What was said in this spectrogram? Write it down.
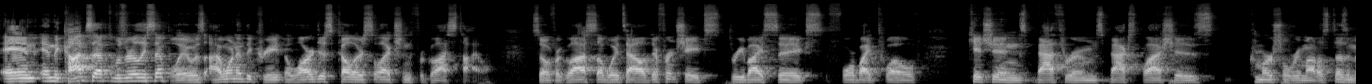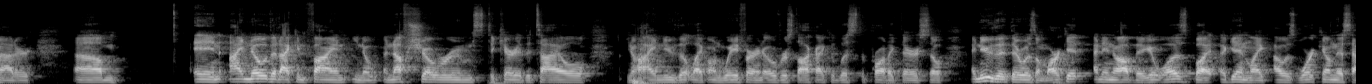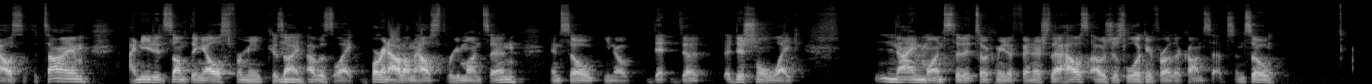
and, and the concept was really simple. It was I wanted to create the largest color selection for glass tile. So for glass subway tile, different shapes, three by six, four by 12, kitchens, bathrooms, backsplashes, commercial remodels, doesn't matter. Um, and I know that I can find, you know, enough showrooms to carry the tile. You know, I knew that like on Wayfair and Overstock, I could list the product there. So I knew that there was a market. I didn't know how big it was, but again, like I was working on this house at the time. I needed something else for me because mm. I, I was like burnt out on the house three months in. And so, you know, the, the additional like nine months that it took me to finish that house, I was just looking for other concepts. And so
